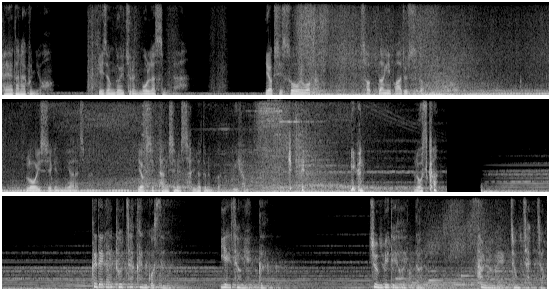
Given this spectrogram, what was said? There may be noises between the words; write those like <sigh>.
대단하군요. 이 정도일 줄은 몰랐습니다. 역시 소울워커는 적당히 봐줄 수가 없네요. 로이 씨에겐 미안하지만 역시 당신을 살려두는 건 위험. 이건 로스카? 그대가 도착한 곳은 예정의 끝. 준비되어 있던 선로의 종착점.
